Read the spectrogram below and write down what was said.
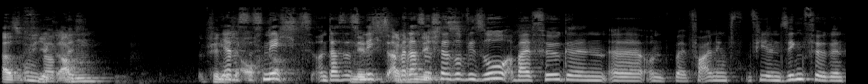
also 4 Unglaublich. Gramm finde Ja, ich das auch ist krass. nichts. Und das ist Nee, das nichts. ist Aber das ist ja nichts. sowieso bei Vögeln äh, und bei vor allen Dingen vielen Singvögeln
